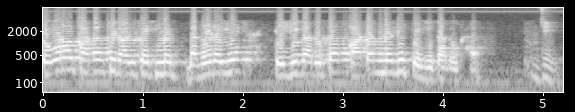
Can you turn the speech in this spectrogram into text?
तो overall cotton seed oil tech में बने रहिए। तेज़ी का रुख है। कॉटन में भी तेज़ी का रुख है। जी।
